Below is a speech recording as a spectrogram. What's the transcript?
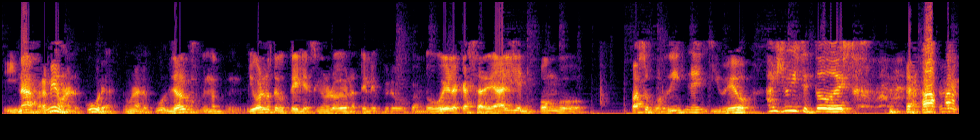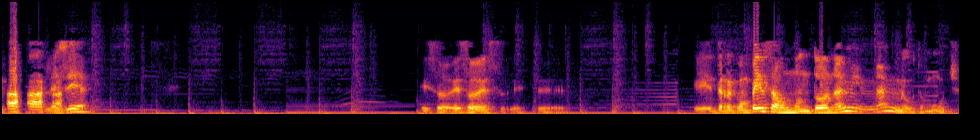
y nada, para mí es una locura, es una locura. Yo igual no tengo tele, así que no lo veo en la tele, pero cuando voy a la casa de alguien y pongo, paso por Disney y veo, ¡ay, yo hice todo eso! la idea. Eso, eso es, este, eh, te recompensa un montón. A mí, a mí me gusta mucho.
